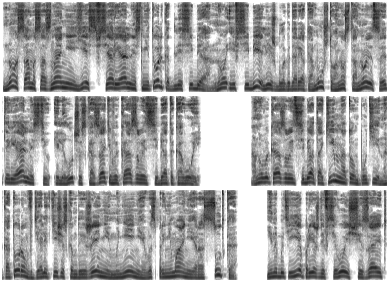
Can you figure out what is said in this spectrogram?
Но самосознание есть вся реальность не только для себя, но и в себе лишь благодаря тому, что оно становится этой реальностью, или лучше сказать, выказывает себя таковой. Оно выказывает себя таким на том пути, на котором в диалектическом движении мнение, воспринимание и рассудка и на бытие прежде всего исчезает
